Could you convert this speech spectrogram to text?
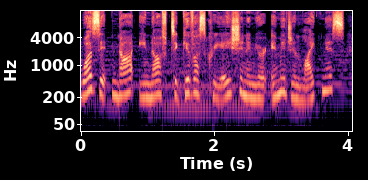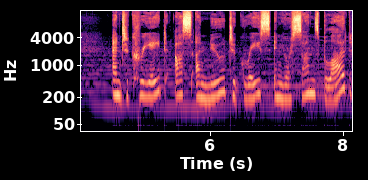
Was it not enough to give us creation in your image and likeness, and to create us anew to grace in your Son's blood,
